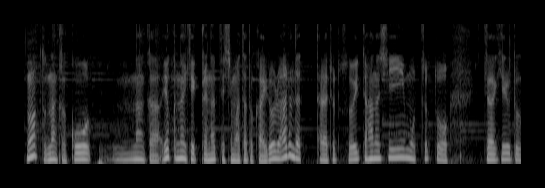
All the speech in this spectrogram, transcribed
その後なんかこう、なんか良くない結果になってしまったとか、いろいろあるんだったら、ちょっとそういった話もちょっといただけると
